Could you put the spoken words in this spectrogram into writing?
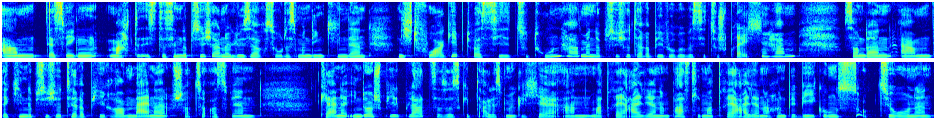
Ähm, deswegen macht, ist das in der Psychoanalyse auch so, dass man den Kindern nicht vorgibt, was sie zu tun haben in der Psychotherapie, worüber sie zu sprechen haben, sondern ähm, der Kinderpsychotherapieraum meiner schaut so aus wie ein kleiner Indoor-Spielplatz. Also es gibt alles Mögliche an Materialien, an Bastelmaterialien, auch an Bewegungsoptionen,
